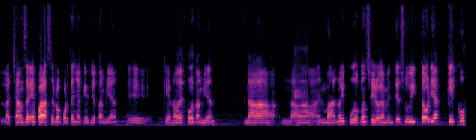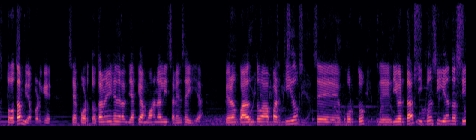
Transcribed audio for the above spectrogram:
la, chance es para hacerlo porteño, que dio también, eh, que no dejó también nada, nada en vano y pudo conseguir obviamente su victoria que costó también porque se portó también en general días que vamos a analizar enseguida. Pero en cuanto a partidos, se portó de libertad y consiguiendo así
